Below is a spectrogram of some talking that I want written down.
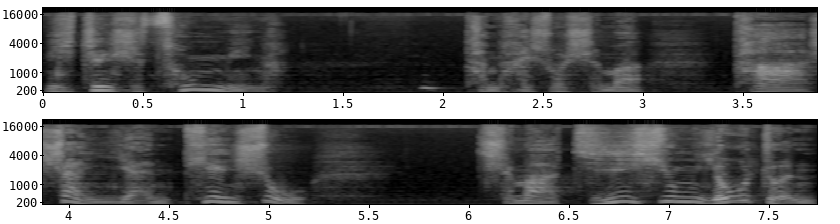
你真是聪明啊！他们还说什么他善演天术，什么吉凶有准，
